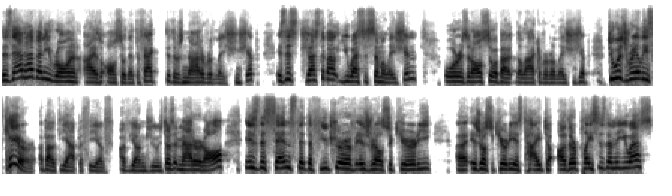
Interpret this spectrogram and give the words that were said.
Does that have any role in it also that the fact that there's not a relationship? Is this just about US assimilation or is it also about the lack of a relationship? Do Israelis care about the apathy of, of young Jews? Does it matter at all? Is the sense that the future of Israel's security uh, security is tied to other places than the U.S.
